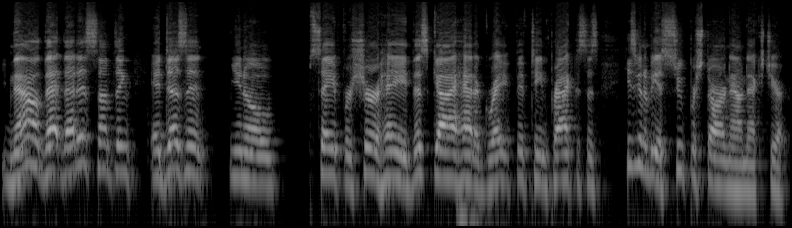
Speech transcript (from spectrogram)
now that that is something. It doesn't, you know, say for sure. Hey, this guy had a great 15 practices. He's going to be a superstar now next year.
